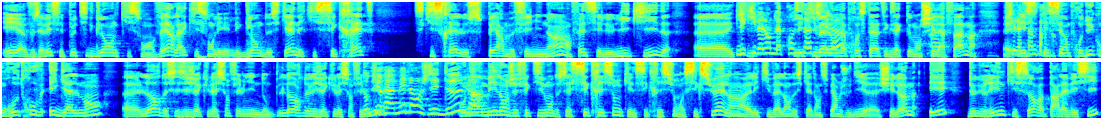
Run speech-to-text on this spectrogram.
Et euh, vous avez ces petites glandes qui sont en vert, là, qui sont les, les glandes de Skene et qui sécrètent ce qui serait le sperme féminin. En fait, c'est le liquide. Euh, qui- L'équivalent de la prostate L'équivalent de la prostate, exactement, chez Ah. la femme. Chez la et femme, et pardon. c'est un produit qu'on retrouve également euh, lors de ces éjaculations féminines. Donc, lors de l'éjaculation Donc féminine. il y aurait un mélange des deux. On là. a un mélange effectivement de cette sécrétion qui est une sécrétion euh, sexuelle, hein, l'équivalent de ce qu'il y a dans le sperme, je vous dis, euh, chez l'homme, et de l'urine qui sort par la vessie.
